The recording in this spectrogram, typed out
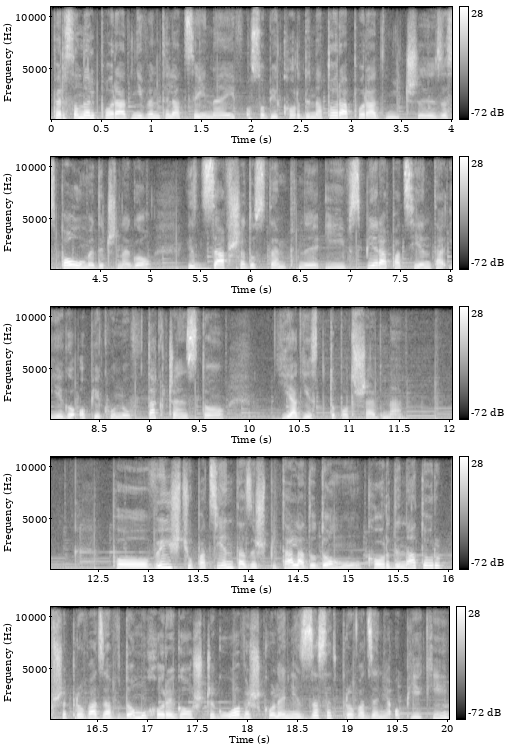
Personel poradni wentylacyjnej w osobie koordynatora poradni czy zespołu medycznego jest zawsze dostępny i wspiera pacjenta i jego opiekunów tak często, jak jest to potrzebne. Po wyjściu pacjenta ze szpitala do domu, koordynator przeprowadza w domu chorego szczegółowe szkolenie z zasad prowadzenia opieki,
